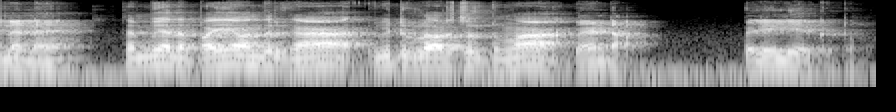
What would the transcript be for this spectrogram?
என்னண்ணே தம்பி அந்த பையன் வந்திருக்கான். வீட்டுக்குள்ளே வர சொல்லட்டுமா? வேண்டாம். வெளியிலே இருக்கட்டும்.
